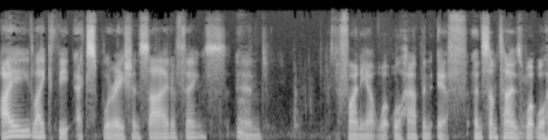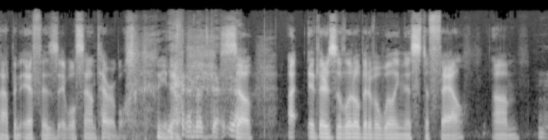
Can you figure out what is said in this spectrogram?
I like the exploration side of things mm. and finding out what will happen if. And sometimes mm. what will happen if is it will sound terrible, you know? Yeah, that's good. Yeah. So I, it, there's a little bit of a willingness to fail um, hmm.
